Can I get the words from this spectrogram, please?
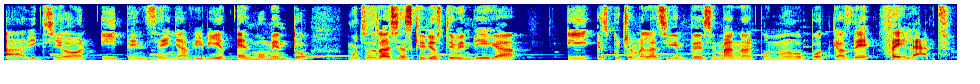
adicción y te enseña a vivir el momento. Muchas gracias, que Dios te bendiga y escúchame la siguiente semana con un nuevo podcast de Failat.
